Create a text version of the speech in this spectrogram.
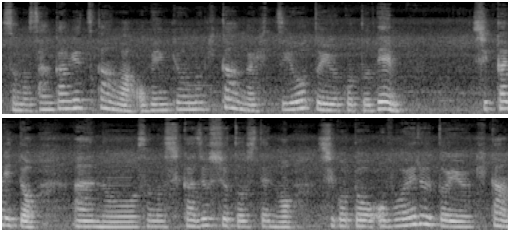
その3ヶ月間はお勉強の期間が必要ということで。しっかりとあのその歯科助手としての仕事を覚えるという期間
